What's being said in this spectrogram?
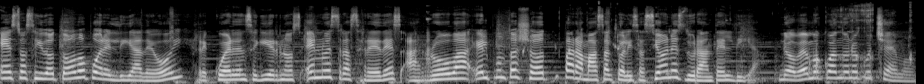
Esto ha sido todo por el día de hoy. Recuerden seguirnos en nuestras redes arroba el punto shot para más actualizaciones durante el día. Nos vemos cuando nos escuchemos.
